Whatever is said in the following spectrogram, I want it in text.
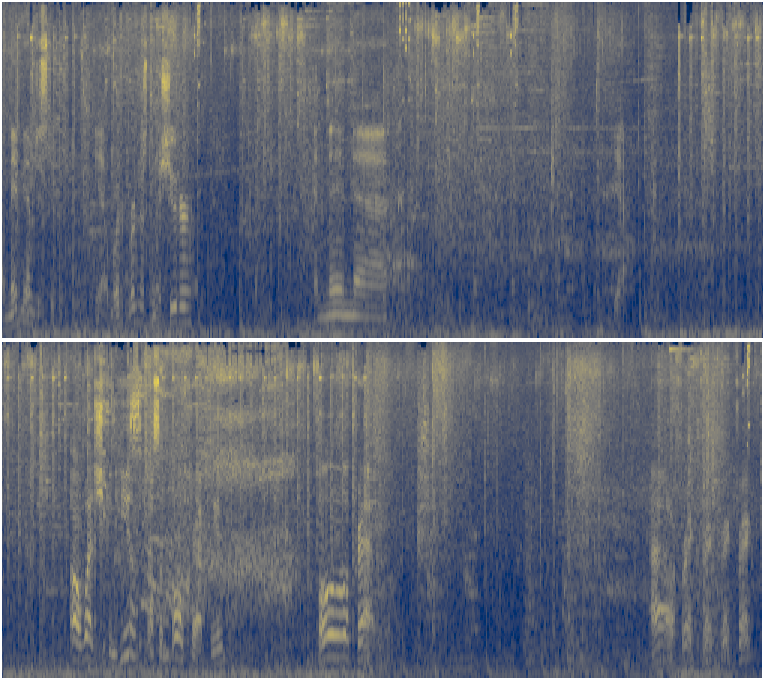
Uh, maybe I'm just stupid. Yeah, we're, we're just gonna shoot her. And then, uh... Yeah. Oh, what? She can heal? That's some bullcrap, dude. Bullcrap. Ah, frick, frick, frick, frick.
